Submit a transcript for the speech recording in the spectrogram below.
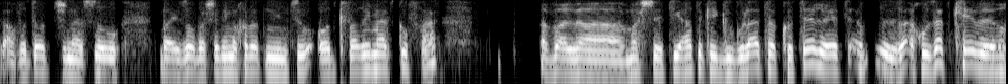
בעבודות שנעשו באזור בשנים האחרונות נמצאו עוד קברים מהתקופה. אבל uh, מה שתיארת כגולת הכותרת, זו אחוזת קבר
